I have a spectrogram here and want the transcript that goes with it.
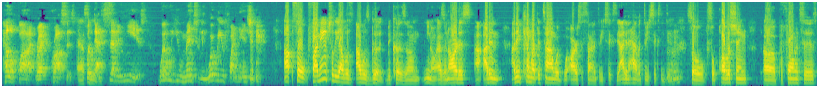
hellified, right process. Absolutely. But that seven years, where were you mentally? Where were you financially? Uh, so financially, I was I was good because um, you know as an artist, I, I didn't I didn't come at the time with, where artists assigned a 360. I didn't have a 360 deal. Mm-hmm. So so publishing, uh, performances,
